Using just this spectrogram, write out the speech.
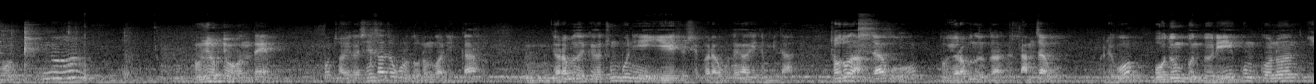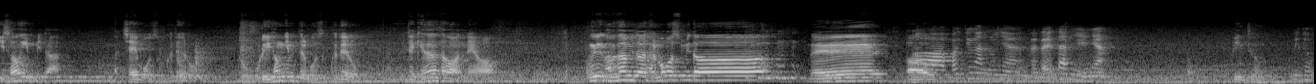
뭐? Ngon. 정신없게 먹었는데 저희가 신사적으로 노는 거니까 음, 여러분들께서 충분히 이해해 주실 거라고 생각이 듭니다. 저도 남자고 또 여러분들도 남- 남자고 그리고 모든 분들이 꿈꾸는 이성입니다. 제 모습 그대로 또 우리 형님들 모습 그대로 이제 계산서가 왔네요. 형님 감사합니다. 잘 먹었습니다. 네. 어, à, báo trước anh luôn nha là để tay vậy nha bình thường bình thường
